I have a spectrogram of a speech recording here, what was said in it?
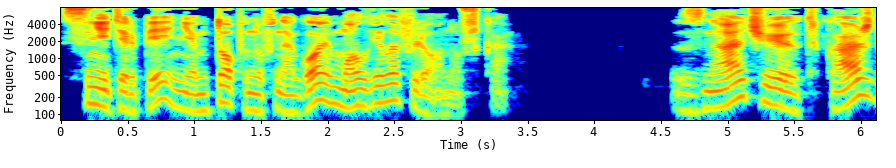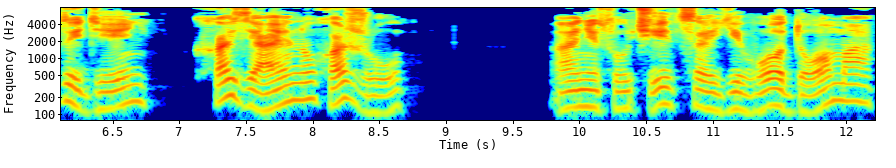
С нетерпением, топнув ногой, молвила Фленушка. «Значит, каждый день к хозяину хожу. А не случится его дома,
